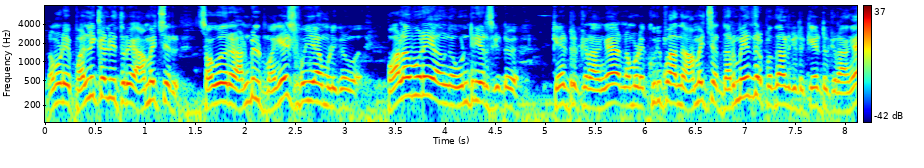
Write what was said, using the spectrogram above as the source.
நம்முடைய பள்ளிக்கல்வித்துறை அமைச்சர் சகோதரர் அன்பில் மகேஷ் பொய்யாமொழி பலமுறை அவங்க ஒன்றிய அரசு கிட்ட கேட்டிருக்கிறாங்க. நம்முடைய குறிப்பாக அந்த அமைச்சர் தர்மேந்திர பிரதான் கிட்ட கேட்டிருக்கிறாங்க.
